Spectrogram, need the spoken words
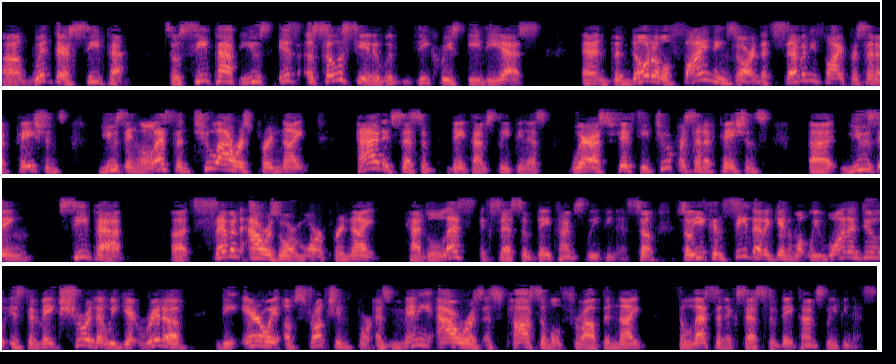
uh, with their CPAP. So CPAP use is associated with decreased EDS, and the notable findings are that 75% of patients using less than two hours per night had excessive daytime sleepiness, whereas 52% of patients uh, using CPAP uh, seven hours or more per night had less excessive daytime sleepiness. So, so you can see that again, what we want to do is to make sure that we get rid of the airway obstruction for as many hours as possible throughout the night to lessen excessive daytime sleepiness.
